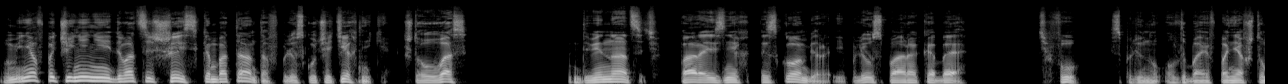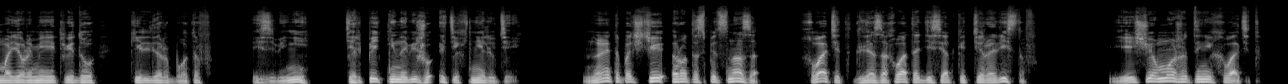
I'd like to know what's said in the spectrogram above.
У меня в подчинении 26 комбатантов плюс куча техники. Что у вас? 12. Пара из них эскомбер и плюс пара КБ. Тьфу, сплюнул Алдыбаев, поняв, что майор имеет в виду киллер ботов. Извини, терпеть ненавижу этих нелюдей. Но это почти рота спецназа. Хватит для захвата десятка террористов. Еще, может, и не хватит,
